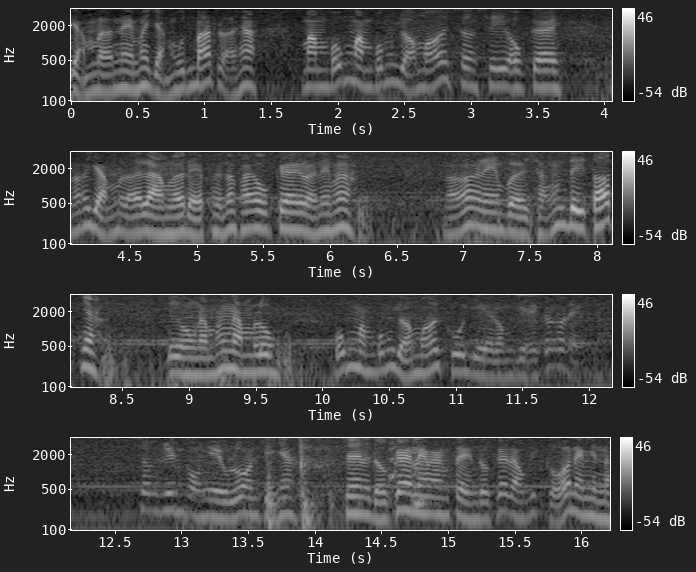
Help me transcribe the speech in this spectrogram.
Dặm lại anh em hãy dặm bốn bát lại ha. Mâm bốn mâm, bốn vỏ mới sơn si, ok. Nó dặm lại, làm lại đẹp thì nó phải ok rồi anh em ha. Đó, anh em về sẵn đi tết nha. Đi mùng năm tháng năm luôn. Bốn mâm, bốn vỏ mới, cua về lòng về rất là đẹp sơn rim còn nhiều luôn anh chị nha. Xe này được cái anh em ăn tiền, được cái đầu cái cửa anh em nhìn nè.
